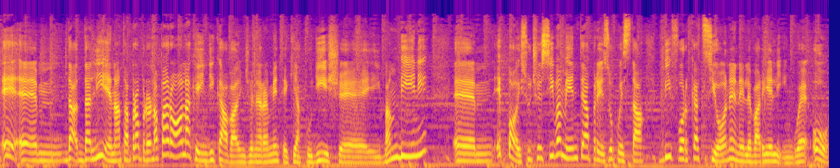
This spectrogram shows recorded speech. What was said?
E ehm, da, da lì è nata proprio la parola che indicava in generalmente chi accudisce i bambini ehm, e poi successivamente ha preso questa biforcazione nelle varie lingue. O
